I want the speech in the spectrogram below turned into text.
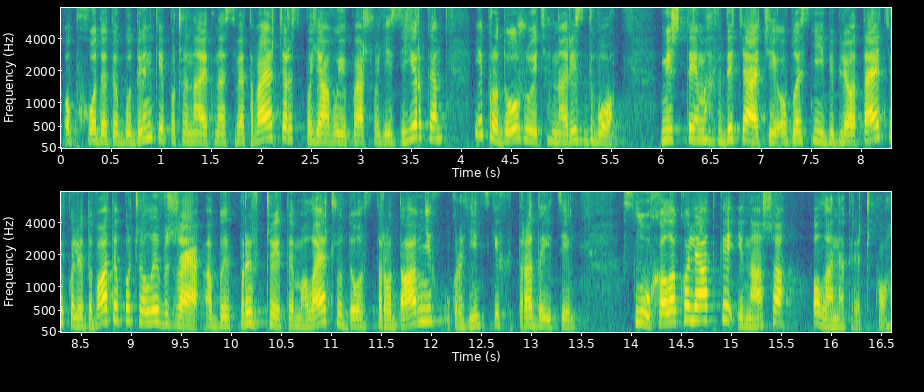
Обходити будинки починають на святвечір з появою першої зірки і продовжують на різдво. Між тим, в дитячій обласній бібліотеці колядувати почали вже, аби привчити малечу до стародавніх українських традицій. Слухала колядки і наша Олена Крячко.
